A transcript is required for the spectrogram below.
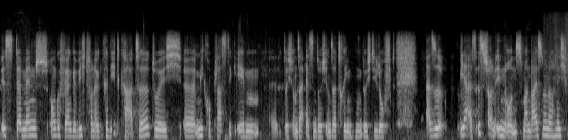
ist der Mensch ungefähr ein Gewicht von einer Kreditkarte durch äh, Mikroplastik eben, äh, durch unser Essen, durch unser Trinken, durch die Luft. Also ja, es ist schon in uns. Man weiß nur noch nicht,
